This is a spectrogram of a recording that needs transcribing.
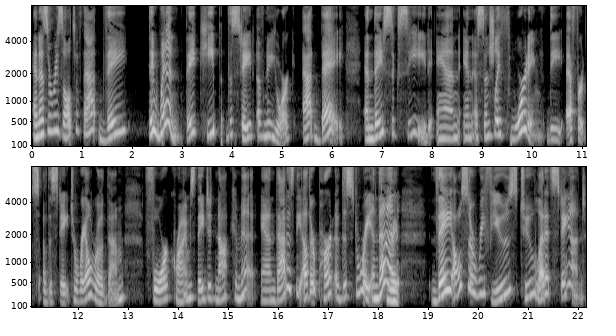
And as a result of that, they they win. They keep the state of New York at bay and they succeed in, in essentially thwarting the efforts of the state to railroad them for crimes they did not commit. And that is the other part of this story. And then right. they also refuse to let it stand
